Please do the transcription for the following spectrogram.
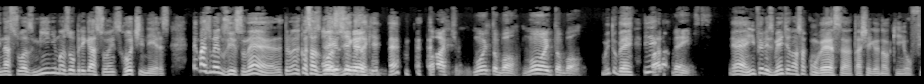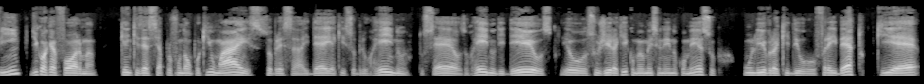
e nas suas mínimas obrigações rotineiras. É mais ou menos isso, né? Pelo menos com essas duas é dicas mesmo. aqui. Né? Ótimo, muito bom, muito bom. Muito bem. E, Parabéns. É, infelizmente a nossa conversa está chegando aqui ao fim. De qualquer forma, quem quiser se aprofundar um pouquinho mais sobre essa ideia aqui sobre o reino dos céus, o reino de Deus, eu sugiro aqui, como eu mencionei no começo, um livro aqui do Frei Beto, que é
